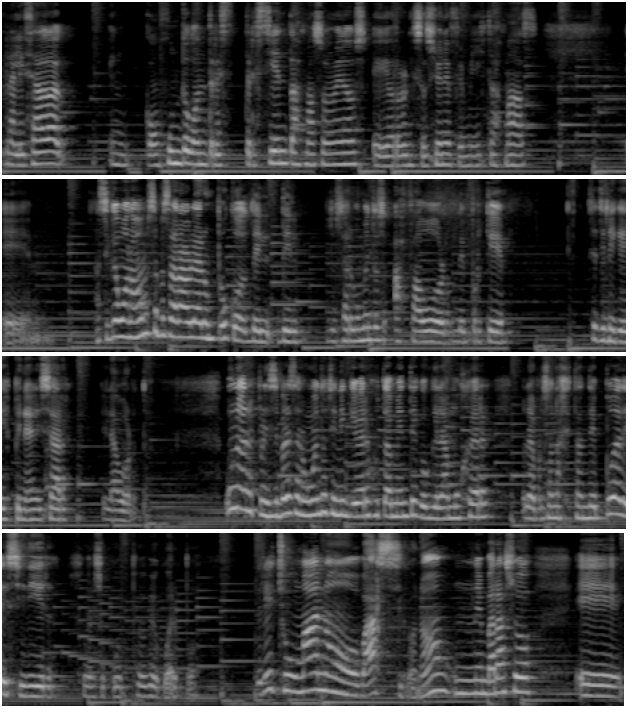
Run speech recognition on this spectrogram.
realizada en conjunto con 300 más o menos eh, organizaciones feministas más. Así que bueno, vamos a pasar a hablar un poco de, los argumentos a favor de por qué se tiene que despenalizar el aborto. Uno de los principales argumentos tiene que ver justamente con que la mujer o la persona gestante pueda decidir sobre su propio cuerpo derecho humano básico, ¿no? Un embarazo eh,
